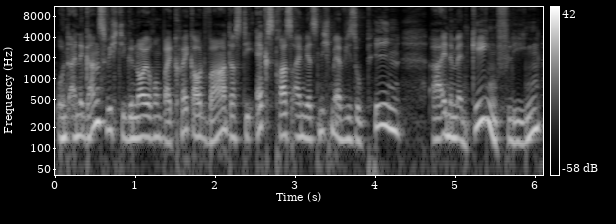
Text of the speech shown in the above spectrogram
Und eine ganz wichtige Neuerung bei Crackout war, dass die Extras einem jetzt nicht mehr wie so Pillen äh, einem entgegenfliegen,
